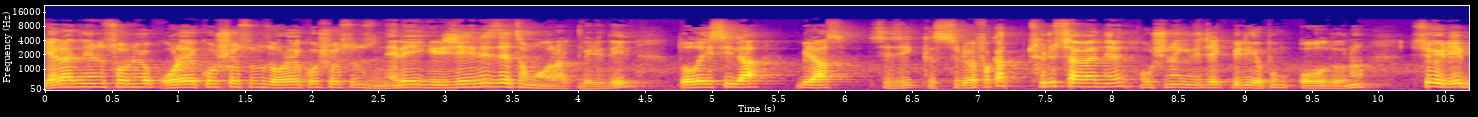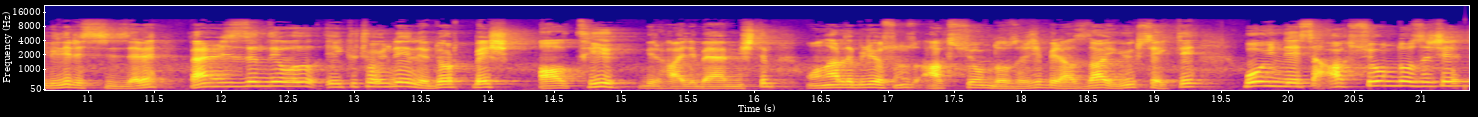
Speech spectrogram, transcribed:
Gelenlerin sonu yok. Oraya koşuyorsunuz, oraya koşuyorsunuz. Nereye gireceğiniz de tam olarak belli değil. Dolayısıyla biraz sizi kıstırıyor. Fakat türü sevenlerin hoşuna gidecek bir yapım olduğunu söyleyebiliriz sizlere. Ben Resident Evil ilk 3 oyun değil de 4, 5, 6'yı bir hayli beğenmiştim. Onlar da biliyorsunuz aksiyon dozajı biraz daha yüksekti. Bu oyunda ise aksiyon dozajı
